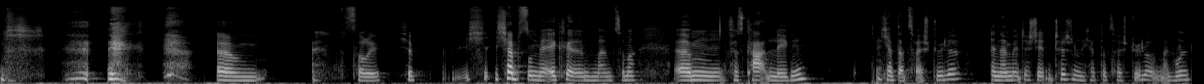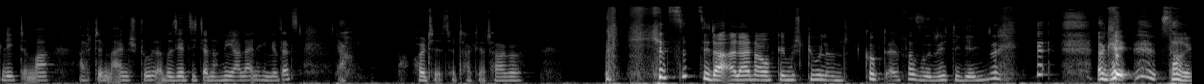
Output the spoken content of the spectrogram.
ähm, sorry, ich habe ich, ich hab so eine Ecke in meinem Zimmer ähm, fürs Kartenlegen. Ich habe da zwei Stühle in der Mitte steht ein Tisch und ich habe da zwei Stühle und mein Hund liegt immer auf dem einen Stuhl, aber sie hat sich da noch nie alleine hingesetzt. Ja, heute ist der Tag der Tage. Jetzt sitzt sie da alleine auf dem Stuhl und guckt einfach so durch die Gegend. Okay, sorry.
